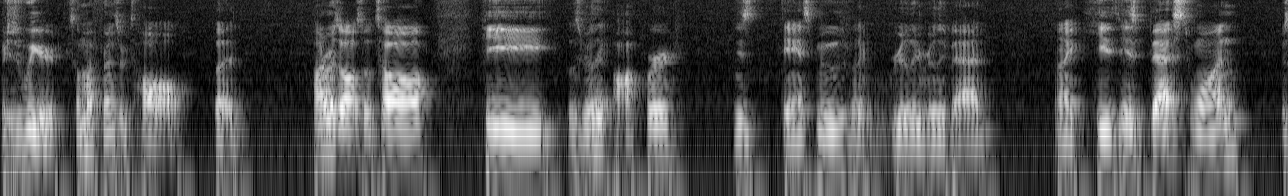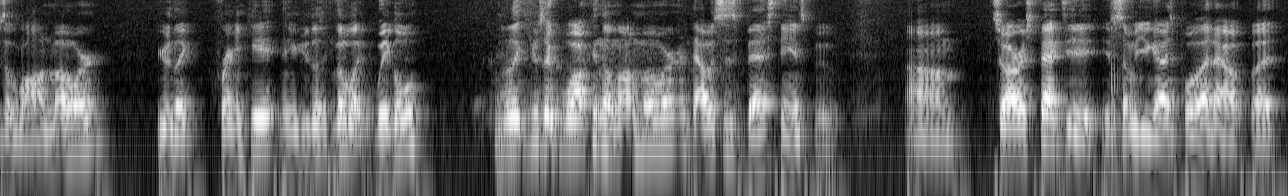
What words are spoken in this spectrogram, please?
which is weird. Some of my friends are tall, but Hunter was also tall. He was really awkward. His dance moves were like really, really bad. Like he, his best one was a lawnmower. You would like crank it, and you do like, little like wiggle. Like he was like walking the lawnmower. That was his best dance move. Um, so I respect it if some of you guys pull that out, but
